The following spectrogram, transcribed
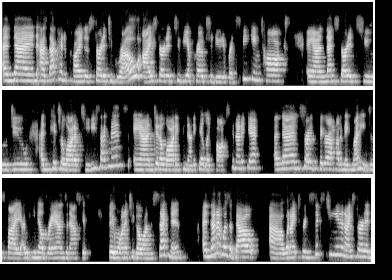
And then as that kind of kind of started to grow, I started to be approached to do different speaking talks and then started to do and pitch a lot of TV segments and did a lot in Connecticut, like Fox Connecticut. And then started to figure out how to make money just by I would email brands and ask if they wanted to go on the segment. And then it was about uh, when I turned 16 and I started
